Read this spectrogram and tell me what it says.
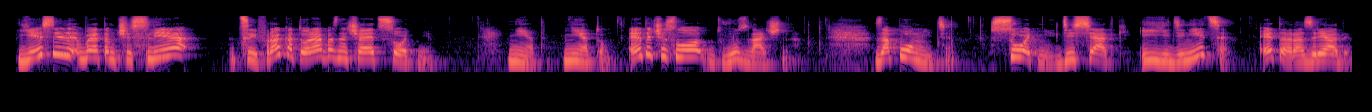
Если в этом числе цифра, которая обозначает сотни? Нет, нету. Это число двузначное. Запомните, сотни, десятки и единицы – это разряды.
